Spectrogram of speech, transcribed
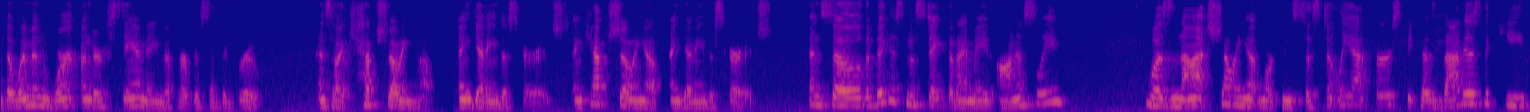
the women weren't understanding the purpose of the group. And so I kept showing up and getting discouraged and kept showing up and getting discouraged. And so the biggest mistake that I made, honestly, was not showing up more consistently at first because that is the key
